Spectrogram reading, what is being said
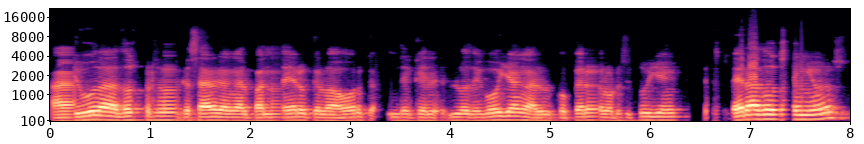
ayuda a dos personas que salgan, al panadero que lo ahorca, de que lo degollan, al copero que lo restituyen, espera dos años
